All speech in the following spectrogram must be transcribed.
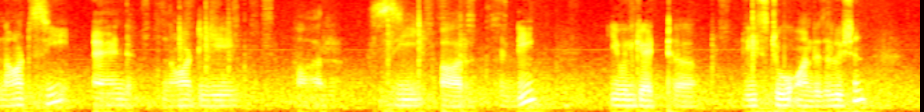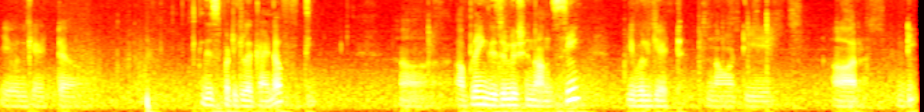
not C and not A or C or D you will get uh, these two on resolution you will get uh, this particular kind of thing. Uh, applying resolution on C you will get not A or D.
